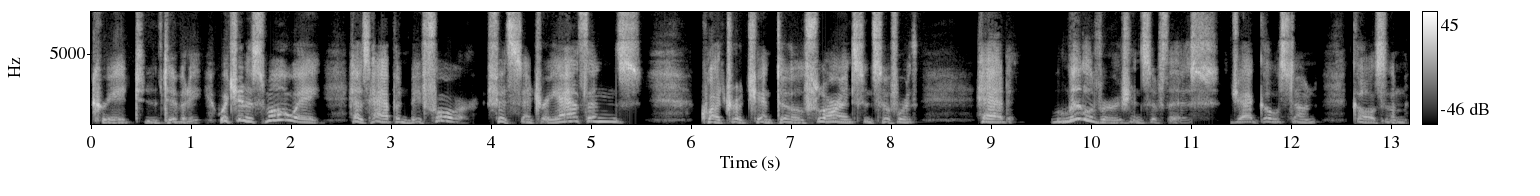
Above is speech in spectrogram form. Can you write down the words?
creativity, which in a small way has happened before. Fifth century Athens, Quattrocento Florence, and so forth had little versions of this. Jack Goldstone calls them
